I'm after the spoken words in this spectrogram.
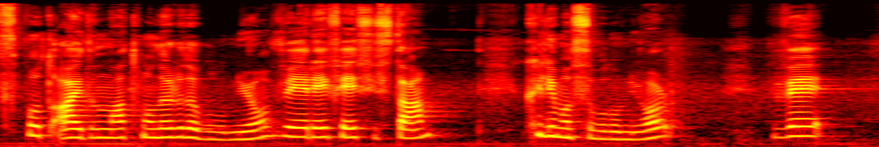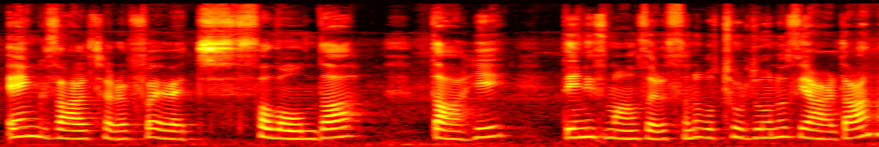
spot aydınlatmaları da bulunuyor. VRF sistem kliması bulunuyor. Ve en güzel tarafı evet salonda dahi deniz manzarasını oturduğunuz yerden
